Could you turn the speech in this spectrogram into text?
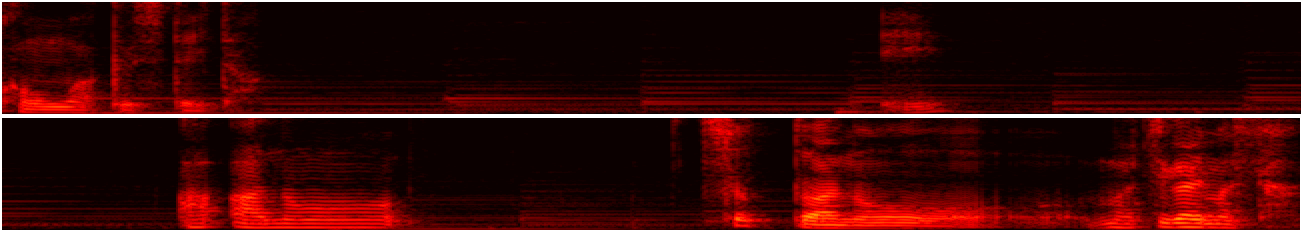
困惑していた。え？ああのちょっとあの間違えました。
